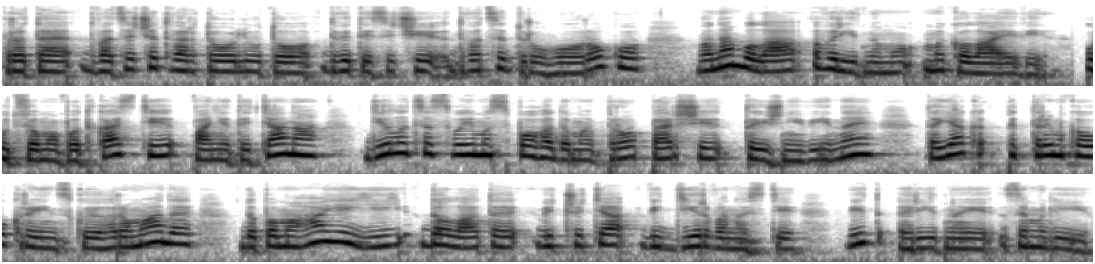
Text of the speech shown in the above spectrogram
Проте 24 лютого 2022 року вона була в рідному Миколаєві. У цьому подкасті пані Тетяна ділиться своїми спогадами про перші тижні війни та як підтримка української громади допомагає їй долати відчуття відірваності від рідної землі.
